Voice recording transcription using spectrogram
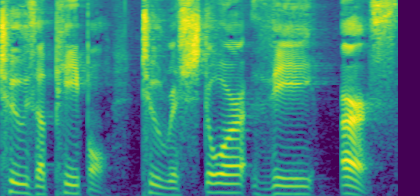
to the people to restore the earth.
